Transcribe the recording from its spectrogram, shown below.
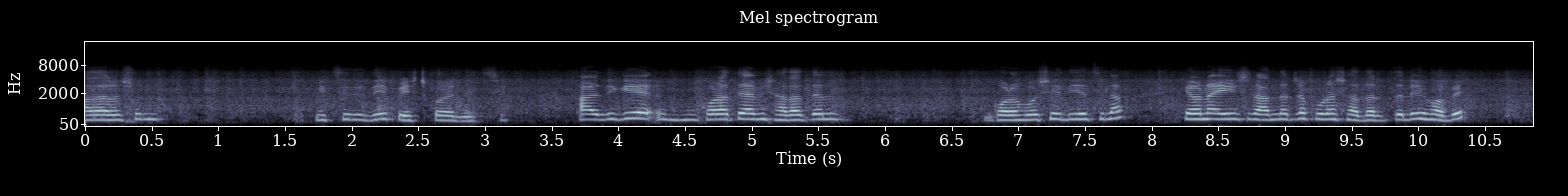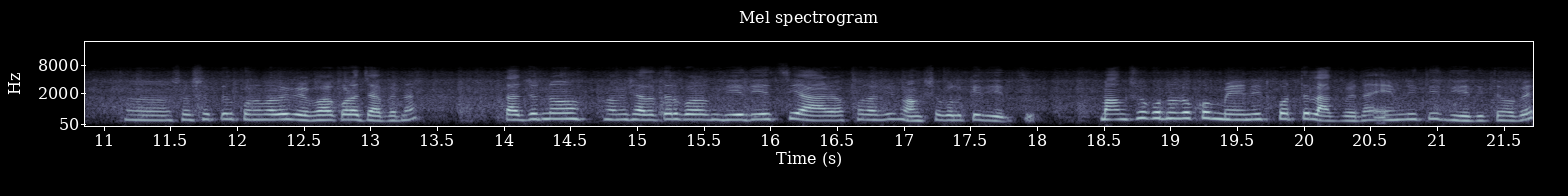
আদা, রসুন মিক্সিতে দিয়ে পেস্ট করে নিচ্ছি। আর এদিকে কড়াতে আমি সাদা তেল গরম বসিয়ে দিয়েছিলাম। কেননা এই রান্নাটা পুরো সাদা তেলেই হবে। সর্ষের তেল কোনোভাবেই ব্যবহার করা যাবে না। তার জন্য আমি সাদা তেল গরম দিয়ে দিয়েছি আর এখন আমি মাংসগুলোকে দিয়ে দিচ্ছি। মাংস কোনো রকম ম্যারিনেট করতে লাগবে না, এমনিতেই দিয়ে দিতে হবে।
